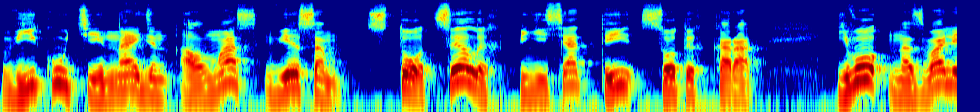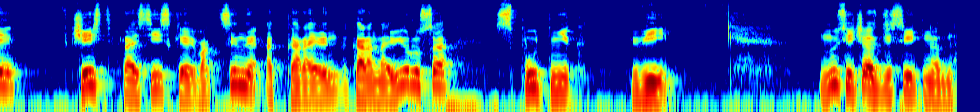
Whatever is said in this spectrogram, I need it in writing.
в Якутии найден алмаз весом 100,53 карат. Его назвали в честь российской вакцины от коронавируса «Спутник Ви». Ну, сейчас действительно,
